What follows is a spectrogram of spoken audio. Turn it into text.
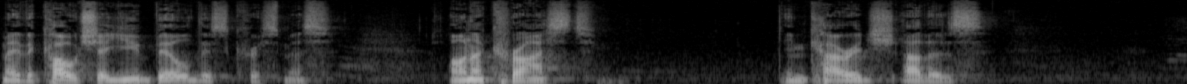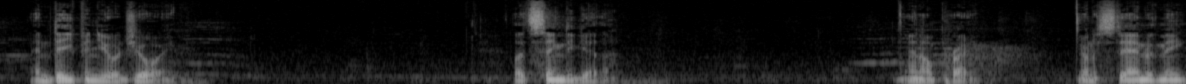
May the culture you build this Christmas honor Christ, encourage others, and deepen your joy. Let's sing together. And I'll pray. You want to stand with me?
